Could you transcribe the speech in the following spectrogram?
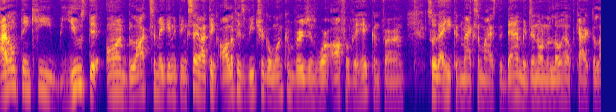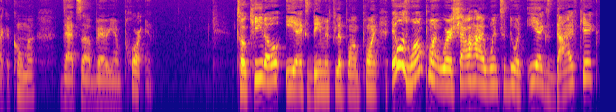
I don't think he used it on block to make anything safe. I think all of his V Trigger one conversions were off of a hit confirm so that he could maximize the damage. And on a low health character like Akuma, that's uh, very important. Tokido, EX Demon Flip on point. It was one point where Xiaohai went to do an EX dive kick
